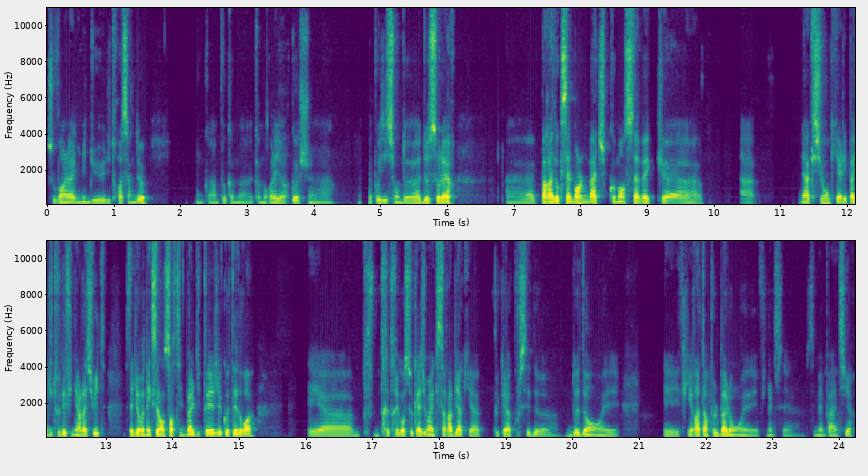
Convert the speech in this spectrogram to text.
souvent à la limite du, du 3-5-2, donc un peu comme, comme relayeur gauche, la position de, de Solaire. Euh, paradoxalement, le match commence avec euh, une action qui n'allait pas du tout définir la suite, c'est-à-dire une excellente sortie de balle du PSG côté droit et euh, une très très grosse occasion avec Sarabia qui a plus qu'à la pousser de, dedans et, et il rate un peu le ballon et au final c'est même pas un tir.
